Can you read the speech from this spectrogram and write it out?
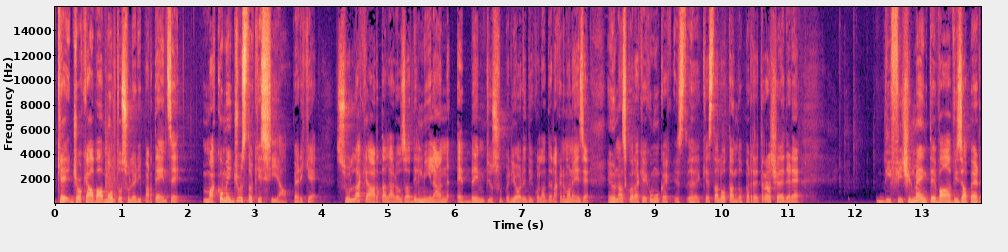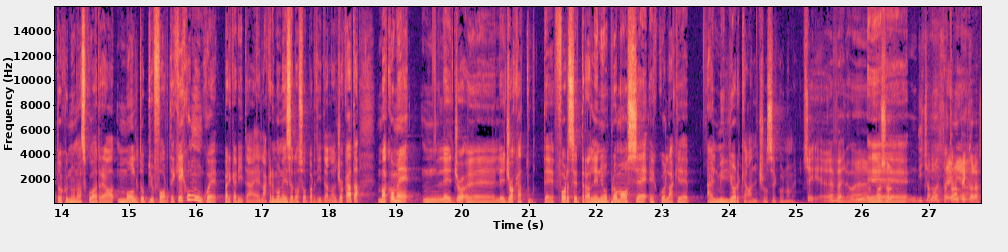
che giocava molto sulle ripartenze, ma come è giusto che sia, perché sulla carta la rosa del Milan è ben più superiore di quella della Cremonese, è una squadra che comunque eh, che sta lottando per retrocedere difficilmente va a viso aperto con una squadra molto più forte, che comunque, per carità, è la Cremonese, la sua partita l'ha giocata, ma come mh, le, gio- eh, le gioca tutte, forse tra le neopromosse è quella che ha il miglior calcio, secondo me. Sì, è vero. È un Eh, po' so- diciamo, non è stata una piccola.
